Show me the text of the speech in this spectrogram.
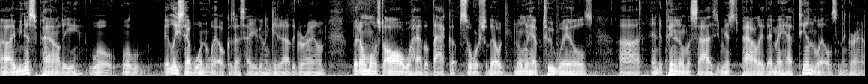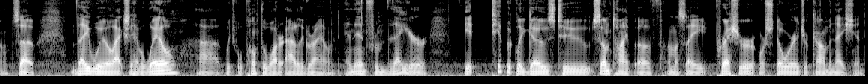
uh, a municipality will will at least have one well because that's how you're going to get it out of the ground. But almost all will have a backup source, so they'll normally have two wells. Uh, and depending on the size of the municipality, they may have 10 wells in the ground. So they will actually have a well uh, which will pump the water out of the ground. And then from there, it typically goes to some type of, I'm going to say, pressure or storage or combination.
